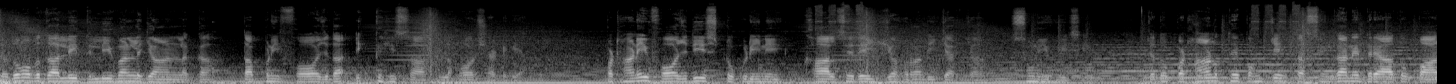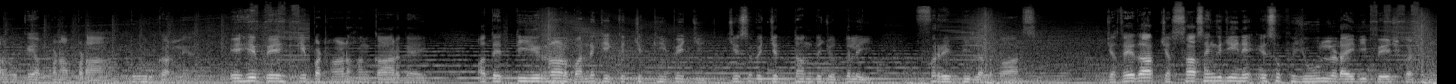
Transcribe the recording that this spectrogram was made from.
ਜਦੋਂ ਅਬਦਾਲੀ ਦਿੱਲੀ ਵੱਲ ਲਿਜਾਣ ਲੱਗਾ, ਤਾਂ ਆਪਣੀ ਫੌਜ ਦਾ ਇੱਕ ਹਿੱਸਾ ਲਾਹੌਰ ਛੱਡ ਗਿਆ। ਪਠਾਣੀ ਫੌਜ ਦੀ ਇਸ ਟੁਕੜੀ ਨੇ ਖਾਲਸੇ ਦੇ ਜੋਹਰਾਂ ਦੀ ਚਰਚਾ ਸੁਣੀ ਹੋਈ ਸੀ। ਜਦੋਂ ਪਠਾਨ ਉੱਥੇ ਪਹੁੰਚੇ, ਤਾਂ ਸਿੰਘਾਂ ਨੇ ਦਰਿਆ ਤੋਂ ਪਾਰ ਹੋ ਕੇ ਆਪਣਾ ਪੜਾਅ ਦੂਰ ਕਰ ਲਿਆ। ਇਹ ਵੇਖ ਕੇ ਪਠਾਨ ਹੰਕਾਰ ਗਏ ਅਤੇ ਤੀਰ ਨਾਲ ਬੰਨ੍ਹ ਕੇ ਇੱਕ ਚਿੱਠੀ ਭੇਜੀ, ਜਿਸ ਵਿੱਚ ਦੰਦ ਯੁੱਧ ਲਈ ਫਰੀਦੀ ਲਲਕਾਰ ਸੀ। ਜਥੇਦਾਰ ਜੱਸਾ ਸਿੰਘ ਜੀ ਨੇ ਇਸ ਫਜ਼ੂਲ ਲੜਾਈ ਦੀ ਪੇਸ਼ਕਸ਼ ਨੂੰ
